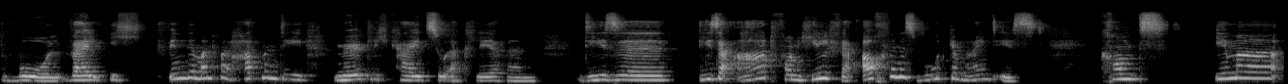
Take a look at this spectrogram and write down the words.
wohl, weil ich finde, manchmal hat man die Möglichkeit zu erklären, diese diese Art von Hilfe, auch wenn es gut gemeint ist, kommt immer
